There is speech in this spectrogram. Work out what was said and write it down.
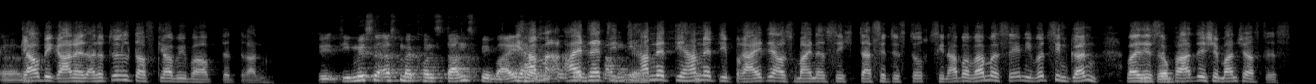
Ähm, Glaube ich gar nicht. Also Düsseldorf glaube ich überhaupt nicht dran. die, die müssen erstmal Konstanz beweisen. Die haben Also, halt nicht, die, die, haben nicht, die haben nicht die Breite aus meiner Sicht, dass sie das durchziehen. Aber werden wir sehen, ich würde es ihnen gönnen, weil sie glaub- sympathische Mannschaft ist.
